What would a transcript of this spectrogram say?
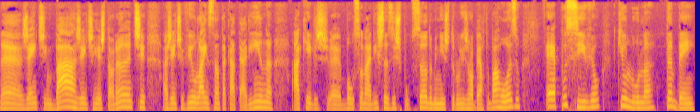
né? Gente em bar, gente em restaurante. A gente viu lá em Santa Catarina aqueles é, bolsonaristas expulsando o ministro Luiz Roberto Barroso. É possível que o Lula também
